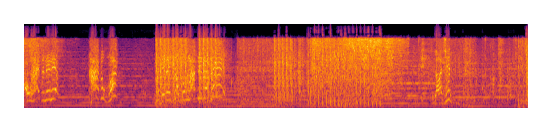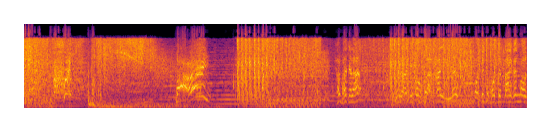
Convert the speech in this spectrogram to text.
เอาให้มันเรียบฆ่าทุกคน มันจะได้จบสงครามดีสักทีรอชิดเฮ้ยบ้าเอ้ย ท่านพัชระถึงเวลาที่ต้องสละค่ายหนีแล้วก่อนที่ทุกคนจะตายกันหมด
